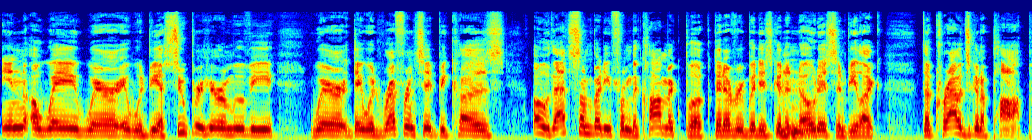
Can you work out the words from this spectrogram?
in a way where it would be a superhero movie where they would reference it because oh that's somebody from the comic book that everybody's going to notice and be like the crowd's going to pop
